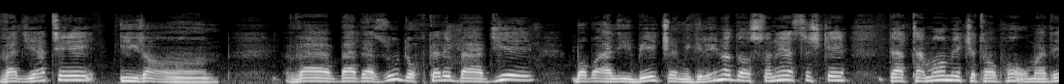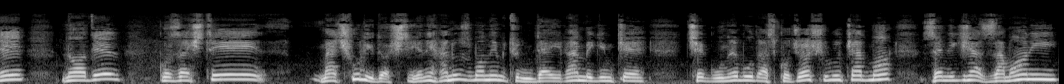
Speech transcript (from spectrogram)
ولیت ایران. و بعد از او دختر بعدی بابا علی بیک می‌گیره. اینا داستانه هستش که در تمام کتاب ها اومده. نادر گذشته مجهولی داشته. یعنی هنوز ما نمی‌تونیم دقیقا بگیم که چگونه بود از کجا شروع کرد. ما زندگیش از زمانی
